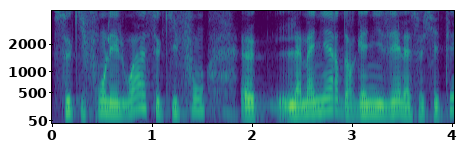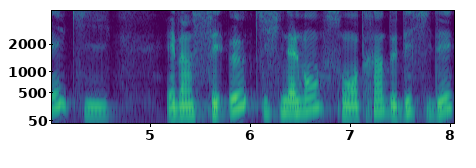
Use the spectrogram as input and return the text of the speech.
ceux qui font les lois, ceux qui font euh, la manière d'organiser la société, eh ben, c'est eux qui finalement sont en train de décider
